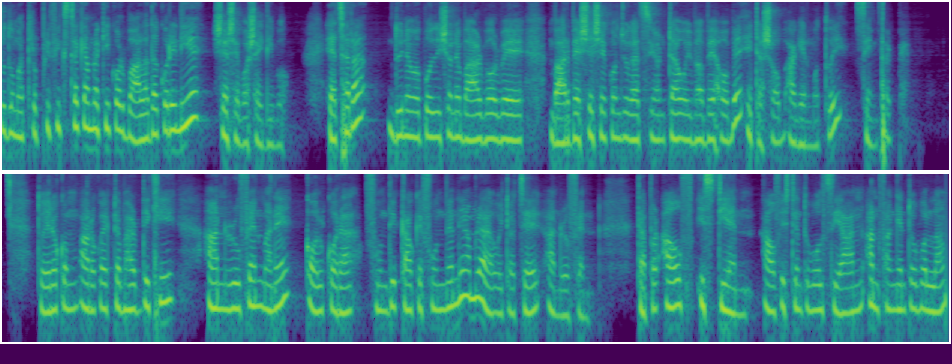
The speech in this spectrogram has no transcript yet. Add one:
শুধুমাত্র প্রিফিক্সটাকে আমরা কি করব? আলাদা করে নিয়ে শেষে বসাই দিব। এছাড়া দুই নম্বর পজিশনে বার ভরবে বারবে শেষে কনজুগাসিয়নটা ওইভাবে হবে, এটা সব আগের মতোই সেম থাকবে। তো এরকম আরও কয়েকটা ভার্ব দেখি। আনরুফেন মানে কল করা ফোন দিয়ে কাউকে ফোন দেন আমরা, ওইটা হচ্ছে আনরুফেন তারপর আউফ স্টিয়েন আউফ স্টিয়েন তো বলছি, আন আনফাঙ্গেন তো বললাম।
